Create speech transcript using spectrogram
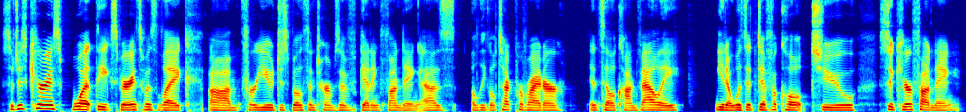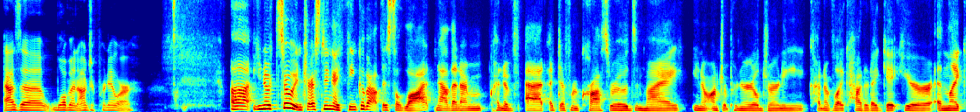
So, just curious what the experience was like um, for you, just both in terms of getting funding as a legal tech provider in Silicon Valley. You know, was it difficult to secure funding as a woman entrepreneur? Uh, you know, it's so interesting. I think about this a lot now that I'm kind of at a different crossroads in my, you know, entrepreneurial journey, kind of like, how did I get here? And like,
